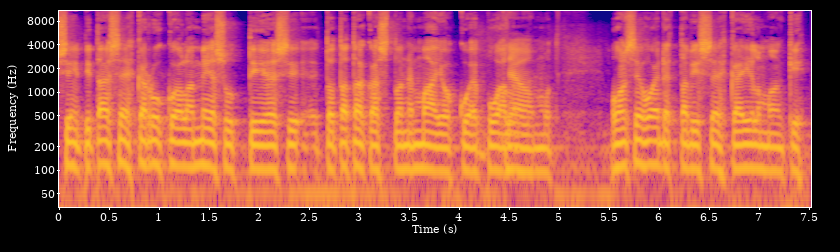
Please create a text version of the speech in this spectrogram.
siinä pitäisi ehkä rukoilla mesuttia tota, takaisin tuonne maajoukkueen puolelle, mutta on se hoidettavissa ehkä ilmankin.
